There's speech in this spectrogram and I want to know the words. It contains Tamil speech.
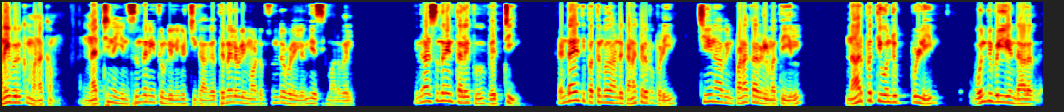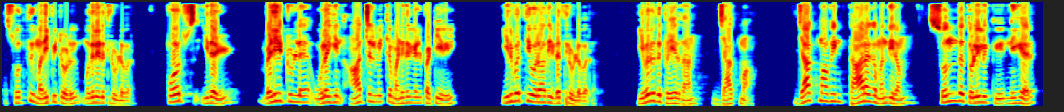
அனைவருக்கும் வணக்கம். நற்றினையின் சிந்தனை தூண்டில் நிகழ்ச்சிக்காக திருநெல்வேலி மாவட்டம் சுண்டவளியிலிருந்து எஸ் மானுவேல் இந்த நாள் சிந்தனையின் தலைப்பு வெற்றி. ரெண்டாயிரத்தி பத்தொன்பது ஆண்டு கணக்கெடுப்புப்படி சீனாவின் பணக்காரர்கள் மத்தியில் நாற்பத்தி ஒன்று புள்ளி ஒன்று பில்லியன் டாலர் சொத்து மதிப்பீட்டோடு முதலிடத்தில் உள்ளவர். போர்ப்ஸ் இதழ் வெளியிட்டுள்ள உலகின் ஆற்றல் மிக்க மனிதர்கள் பட்டியலில் இருபத்தி ஓராவது இடத்தில் உள்ளவர். இவரது பெயர்தான் ஜாக்மா. ஜாக்மாவின் தாரக மந்திரம் சொந்த தொழிலுக்கு நிகர்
